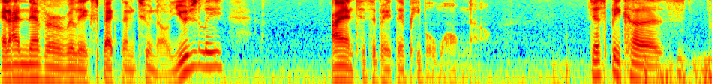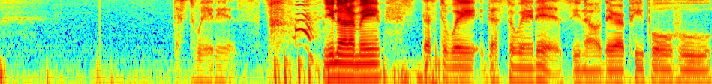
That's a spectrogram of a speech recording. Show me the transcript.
and i never really expect them to know usually i anticipate that people won't know just because that's the way it is. you know what I mean? That's the way that's the way it is. You know, there are people who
